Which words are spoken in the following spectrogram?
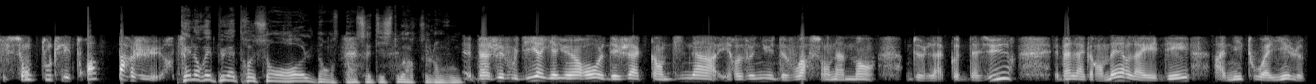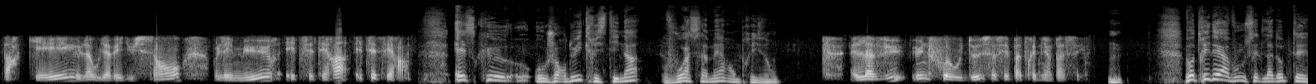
qui sont toutes les trois parjures. Quel aurait pu être son rôle dans, dans cette histoire, selon vous? Eh ben, je vais vous dire, il y a eu un rôle déjà quand Dina est revenue de voir son amant de la Côte d'Azur. Eh ben, la grand-mère l'a aidé à nettoyer le parquet, là où il y avait du sang, les murs, etc., etc. Est-ce que aujourd'hui, Christina voit sa mère en prison? Elle l'a vu une fois ou deux, ça s'est pas très bien passé. Votre idée à vous, c'est de l'adopter?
